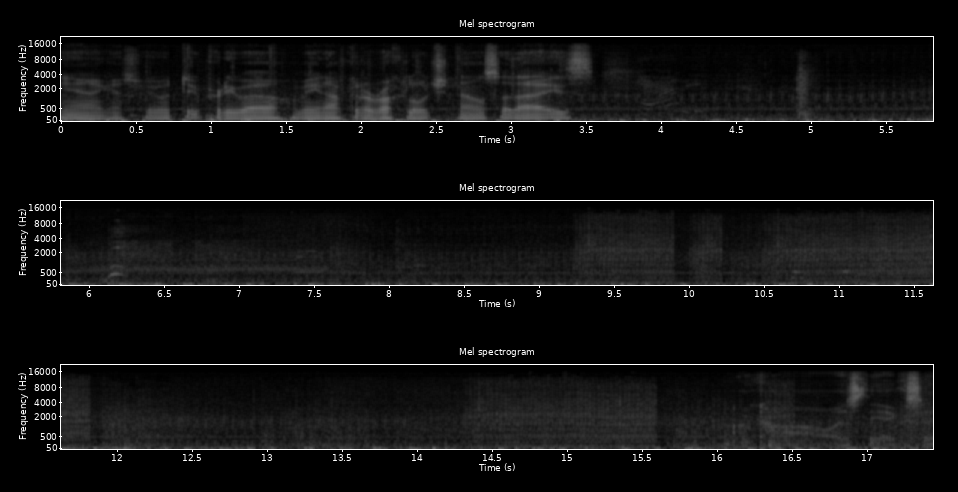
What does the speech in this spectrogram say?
yeah, I guess we would do pretty well. I mean, I've got a rocket launcher now, so that is. Oh, I. Where's the exit?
